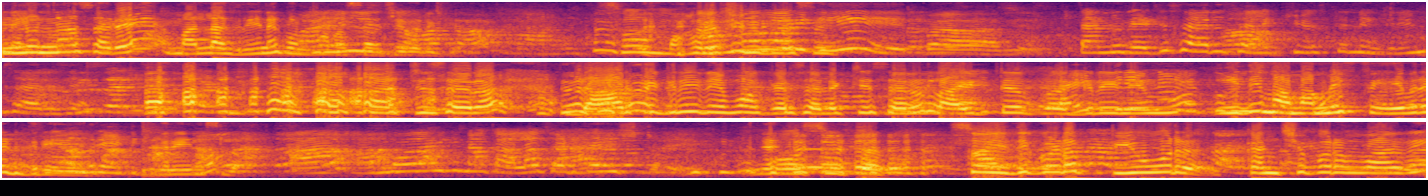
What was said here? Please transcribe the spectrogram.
ఎన్నున్నా సరే మళ్ళీ గ్రీనే కొనుక్కొని వస్తారు చివరికి. సో మహాలక్ష్మి తను రెడ్ శారీ సెలెక్ట్ చేస్తే నేను గ్రీన్ శారీ చూసారా? డార్క్ గ్రీన్ ఏమో అక్కడ సెలెక్ట్ చేశారు. లైట్ గ్రీన్ ఏమో. ఇది మా మమ్మీ ఫేవరెట్ గ్రీన్. గ్రీన్స్లో అమ్మవారికి నాకు అలా కడితే ఇష్టం ఓ సూపర్. సో ఇది కూడా ప్యూర్ కంచిపురం వారి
